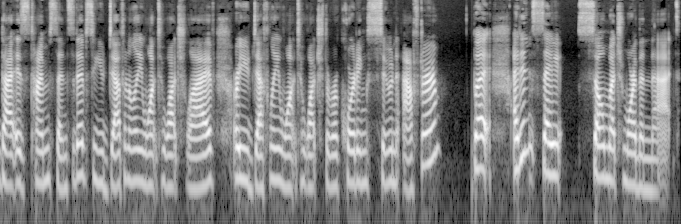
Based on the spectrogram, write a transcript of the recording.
that is time sensitive, so you definitely want to watch live or you definitely want to watch the recording soon after. But I didn't say so much more than that.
